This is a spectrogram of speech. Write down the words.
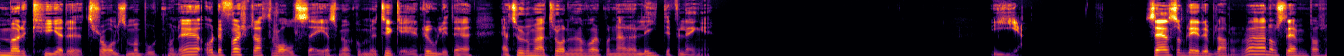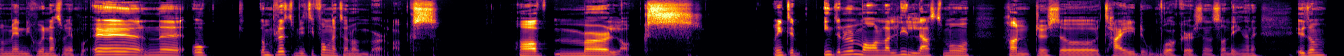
mörkhyade troll som har bott på en ö. Och det första Thrall säger, som jag kommer att tycka är roligt, är jag tror de här trollen har varit på nära lite för länge. Ja. Sen så blir det bla bla bla, de stämplas på människorna som är på ön eh, och de plötsligt blir tillfångatagna av Murlocs. Av Murlocs. Och inte, inte normala lilla små Hunters och Tide Walkers och sånt liknande. Utan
